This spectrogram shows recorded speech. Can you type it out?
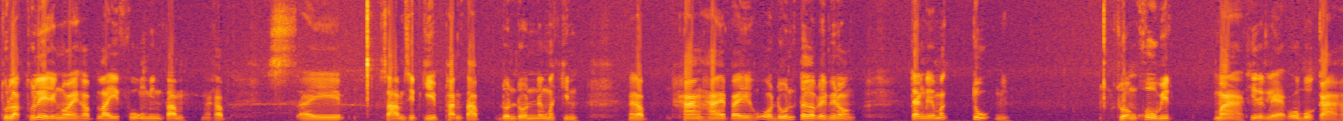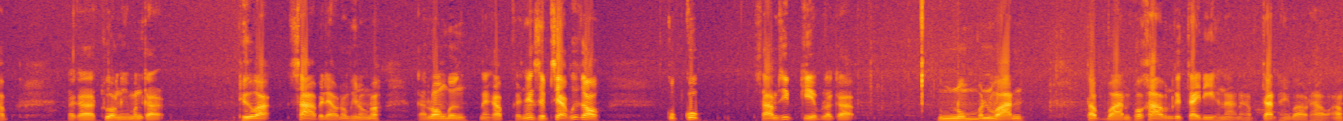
ทุลักทุเลจังหน่อยครับไล่ฝูงมินตำนะครับไอ้สามสิบกีบพันตับโดนๆนยังมากินนะครับห่างหายไปโอ้โดนเติบได้พี่น้องจังเดี๋ยวมาจุนี่ช่วงโควิดมาที่แรกๆโอ้โบกาครับแล้วก็ช่วงนี้มันก็ถือว่าซาไปแล้วน้องพี่น้องเนาะการลองเบิ่งนะครับก็ยังแซ่บๆคือเก่ากรุบกรุบสามสิบกีบแล้วก็ นุ่มๆหวานๆตับหวานพ่อข้าวมันก็ใจดีขนาดนะครับ จัดให้บ่าวเท่าเอา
